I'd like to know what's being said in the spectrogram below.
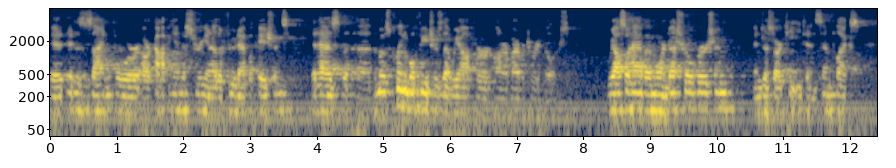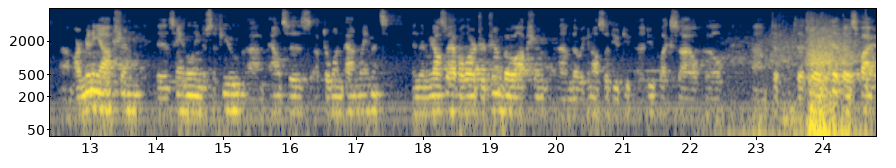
It, it is designed for our coffee industry and other food applications. It has the, uh, the most cleanable features that we offer on our vibratory fillers. We also have a more industrial version and just our TE10 Simplex. Um, our mini option is handling just a few um, ounces up to one pound weighments. And then we also have a larger jumbo option um, that we can also do du a duplex style fill um, to, to, to, hit those five,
